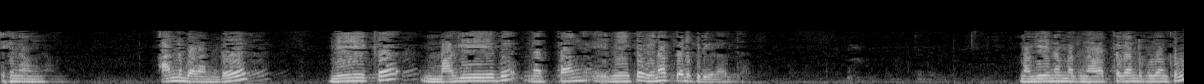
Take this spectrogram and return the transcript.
එහෙනම් අන්න බලන්න මේක මගේද නැත්නම් මේක වෙනත් වැඩ පිළිවෙලක්ද? මගේ නම් මට නවත්ත ගන්න පුළුවන්කම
